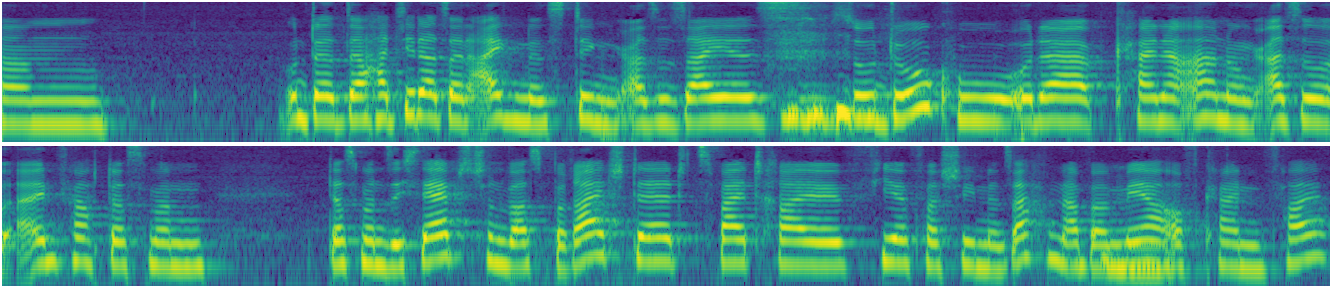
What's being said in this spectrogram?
Ähm, und da, da, hat jeder sein eigenes Ding. Also sei es so Doku oder keine Ahnung. Also einfach, dass man, dass man sich selbst schon was bereitstellt, zwei, drei, vier verschiedene Sachen, aber mhm. mehr auf keinen Fall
